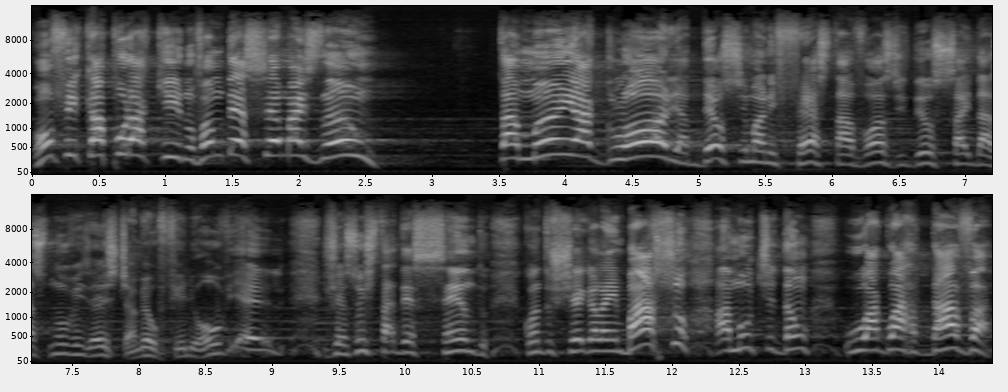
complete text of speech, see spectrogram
Vamos ficar por aqui, não vamos descer mais não. Tamanha glória, Deus se manifesta, a voz de Deus sai das nuvens. Este é meu filho, ouve ele. Jesus está descendo. Quando chega lá embaixo, a multidão o aguardava.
